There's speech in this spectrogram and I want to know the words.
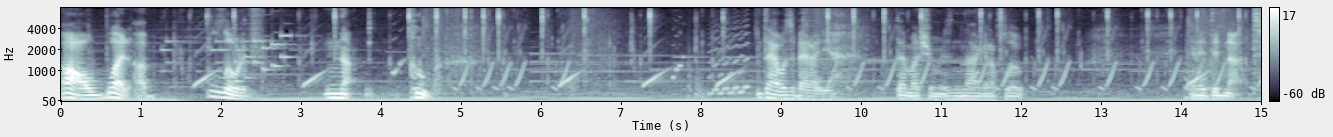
oh, what a load of nut poop. That was a bad idea. That mushroom is not gonna float. And it did not.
